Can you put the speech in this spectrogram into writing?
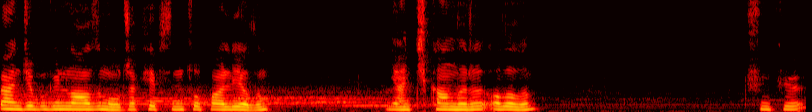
Bence bugün lazım olacak. Hepsini toparlayalım. Yani çıkanları alalım. Çünkü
